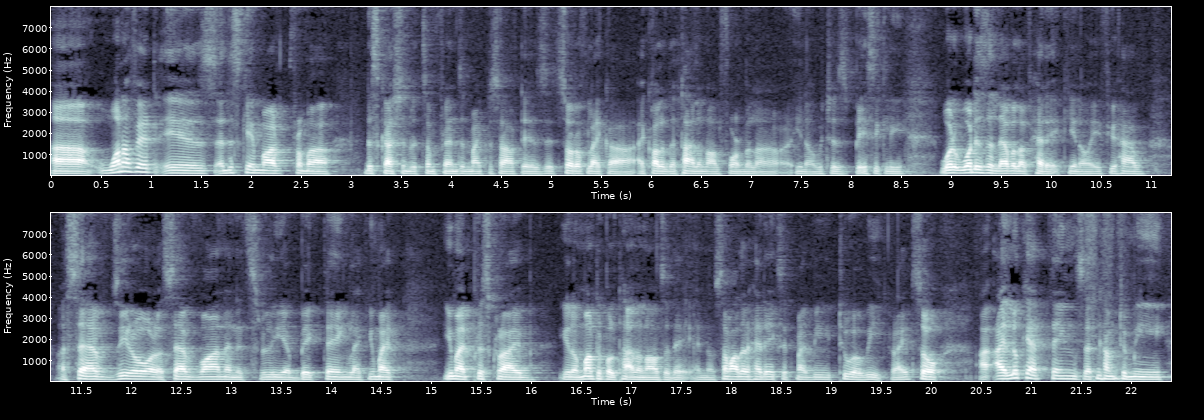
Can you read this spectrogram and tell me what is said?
Uh, one of it is, and this came out from a discussion with some friends in Microsoft, is it's sort of like a, I call it the Tylenol formula, you know, which is basically what what is the level of headache? You know, if you have a SEV zero or a SEV one, and it's really a big thing, like you might you might prescribe you know multiple Tylenols a day, and some other headaches it might be two a week, right? So I, I look at things that come to me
